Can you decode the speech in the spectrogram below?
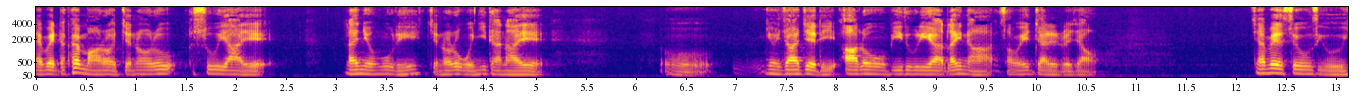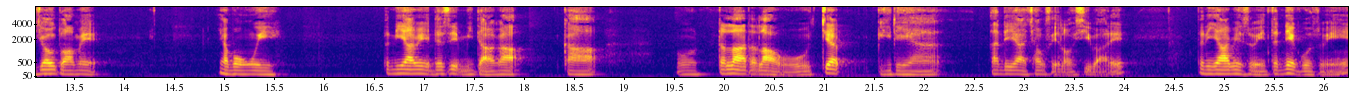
ဒါပေမဲ့တစ်ဖက်မှာတော့ကျွန်တော်တို့အစိုးရရဲ့လမ်းညွှန်မှုတွေကျွန်တော်တို့ဝန်ကြီးဌာနရဲ့ဟိုညွှန်ကြားချက်တွေအားလုံးကိုပြည်သူတွေကလိုက်နာဆောင်ရွက်ကြတဲ့အတွက်ကြောင့်ဂျမ်းမဲ့စေဦးစီကိုရောက်သွားမဲ့ရပုံဝေးတနည်းအားဖြင့်လက်စစ်မီတာကကဟိုတလတလကိုကျပ်ဘီလီယံ160လောက်ရှိပါတယ်တနည်းအားဖြင့်ဆိုရင်တစ်နှစ်ကိုဆိုရင်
